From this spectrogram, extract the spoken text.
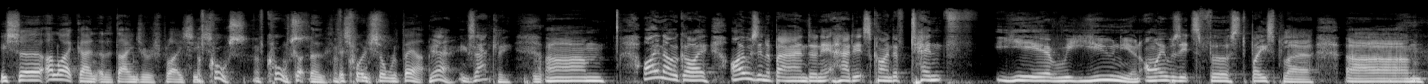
it's. Uh, I like going to the dangerous places. Of course, of course. Got to. Of That's what it's all about. Yeah, exactly. Um, I know a guy, I was in a band and it had its kind of 10th year reunion. I was its first bass player um,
